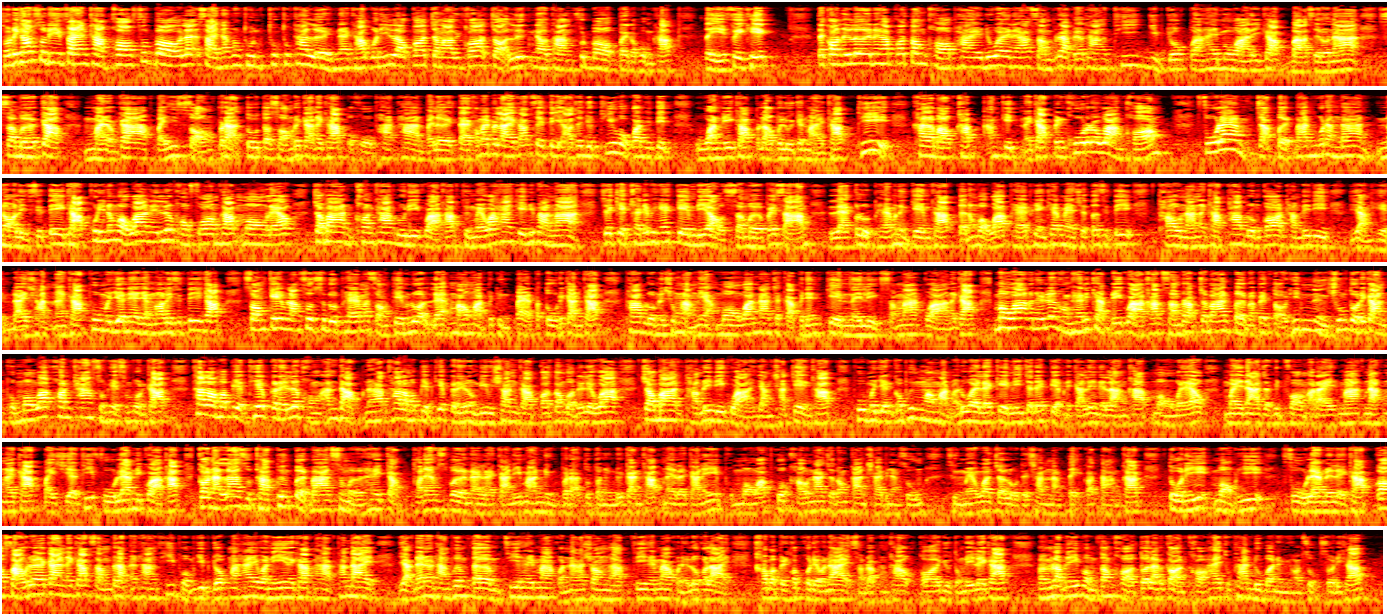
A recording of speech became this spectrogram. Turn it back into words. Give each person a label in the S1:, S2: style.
S1: สวัสดีครับ สวัสดีแฟนคลับคอฟุตบอล และสายนักลงทุนทุกทท่านเลยนะครับ วันนี้เราก็จะมาวิเคราะห์เจาะลึกแนวทางฟุตบอลไปกับผมครับ ตีฟรีคิก แต่ก่อนอื่นเลยนะครับ ก็ต้องขออภัยด้วยนะครับสำหรับแนวทางที่หยิบยกมาให้เมื่อวานนี้ครับบาร์เซโลนาเสมอกับมายอกาไปที่ 2 ประตูต่อ 2 ด้วยกันนะครับ โอ้โหพลาดท่านไปเลย แต่ก็ไม่เป็นไรครับสถิติอาจจะหยุดที่ 6 วันติดๆวันนี้ครับเราไปลุยกันใหม่ครับที่คาราบาวคัพอังกฤษนะครับเป็นคู่ระหว่างของ ฟูลแลมจะเปิดบ้านผู้ทางด้านนอริสซิตี้ครับคุณนี้ต้องบอกว่าในเรื่องของฟอร์มครับมองแล้วเจ้าบ้านค่อนข้างดูดีกว่าครับถึงแม้ว่า 5 เกมที่ผ่านมา จะเก็บชัยได้เพียงแค่เกมเดียวเสมอไป 3 และกระหลุดแพ้มา1เกมครับแต่ต้องบอกว่าแพ้เพียงแค่แมนเชสเตอร์ซิตี้เท่านั้นนะครับภาพรวมก็ทำได้ดีอย่างเห็นได้ชัดนะครับผู้มาเยือนเนี่ยอย่างนอริสซิตี้ครับสองเกมหลังสุดสะดุดแพ้มา 2 เกมรวดและเมาหมัดไปถึง 8 ประตูด้วยกันครับภาพรวมในช่วงหลังเนี่ยมองว่าน่าจะกลับไปเน้นเกมในลีกซะมากกว่านะครับมาว่ากันในเรื่องของแฮนดิแคปดีกว่าครับสำหรับเจ้าบ้านเปิดมาเป็นต่อที่ 1 ช่วงตัวด้วยกันผมมองว่าค่อนข้างสมเหตุสมผลครับ ถ้าเรามาเปรียบเทียบกันในเรื่องของอันดับนะครับ ถ้าเรามาเปรียบเทียบกันในเรื่องของดิวิชั่นครับ ก็ต้องบอกได้เลยว่าเจ้าบ้านทำได้ดีกว่าอย่างชัดเจนครับ ผู้มาเยือนก็เพิ่งมาหมัดมาด้วย และเกมนี้จะได้เปรียบในการเล่นในลังครับ มองไปแล้วไม่น่าจะผิดฟอร์มอะไรมากนักนะครับ ไปเชียร์ที่ฟูลแลมดีกว่าครับ ก็นัดล่าสุดครับเพิ่งเปิดบ้านเสมอให้กับทอตแนมสเปอร์ในรายการนี้มา1ประตูต่อหนึ่งด้วยกันครับ ในรายการนี้ผมมองว่าพวกเขาน่าจะต้องการชัยเป็นอย่างสูง ถึงแม้ว่าจะโรเตชันนักเตะก็ตามครับ ตัวนี้มองที่ฟูลแลมเลยเลยครับ ก็ฝากด้วยละกันนะครับสำหรับแนวทางที่ผมหยิบยกมาให้วันนี้นะครับหากท่านใดอยากได้แนวทางเพิ่มเติมที่ให้มากกว่าหน้าช่องครับที่ให้มากกว่าในโลกออนไลน์เข้ามาเป็นครอบครัวเดียวกันได้สำหรับทางเข้าก็อยู่ตรงนี้เลยครับสำหรับวันนี้ผมต้องขอตัวลาไปก่อนขอให้ทุกท่านดูบอลอย่างมีความสุขสวัสดีครับ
